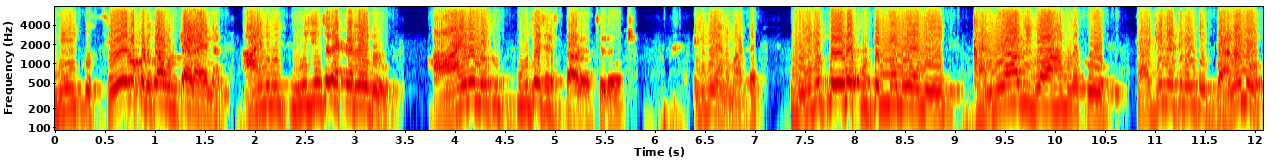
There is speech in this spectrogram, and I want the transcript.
మీకు సేవకుడుగా ఉంటాడు ఆయన. ఆయన మీకు పూజించనక్కర్లేదు. ఆయన మీకు పూజ చేస్తాడు వచ్చే రోజు. ఇది అన్నమాట. నిరుపేద కుటుంబంలోని కన్యా వివాహములకు తగినటువంటి ధనము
